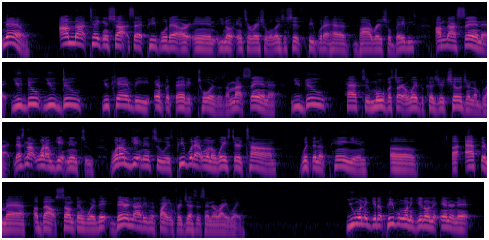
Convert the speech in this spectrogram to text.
Now, I'm not taking shots at people that are in, you know, interracial relationships, people that have biracial babies. I'm not saying that. You do, you do you can be empathetic towards us. I'm not saying that. You do have to move a certain way because your children are black. That's not what I'm getting into. What I'm getting into is people that want to waste their time with an opinion of an aftermath about something where they, they're not even fighting for justice in the right way. You want to get up, people want to get on the internet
